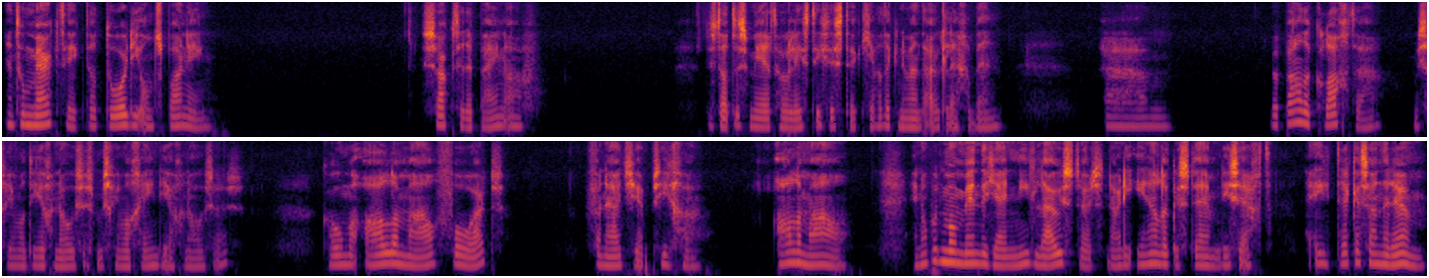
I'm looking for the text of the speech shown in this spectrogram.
En toen merkte ik dat door die ontspanning zakte de pijn af. Dus dat is meer het holistische stukje wat ik nu aan het uitleggen ben. Um, bepaalde klachten, misschien wel diagnoses, misschien wel geen diagnoses, komen allemaal voort vanuit je psyche. Allemaal. En op het moment dat jij niet luistert naar die innerlijke stem die zegt: Hé, hey, trek eens aan de rem.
